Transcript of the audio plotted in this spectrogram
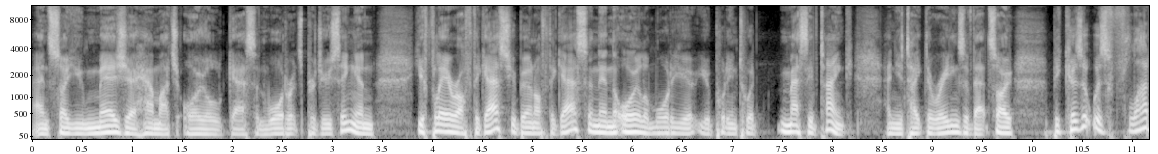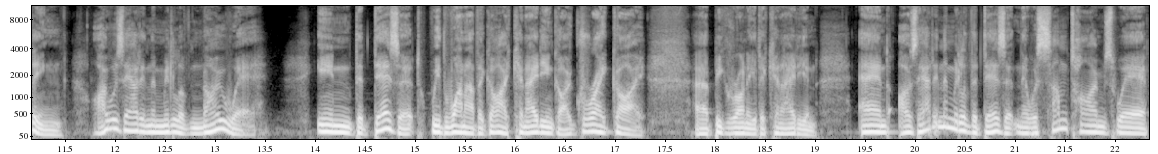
And so you measure how much oil, gas, and water it's producing, and you flare off the gas, you burn off the gas, and then the oil and water you, you put into a massive tank, and you take the readings of that. So because it was flooding, I was out in the middle of nowhere in the desert with one other guy, Canadian guy, great guy, uh, Big Ronnie, the Canadian. And I was out in the middle of the desert, and there was some times where,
